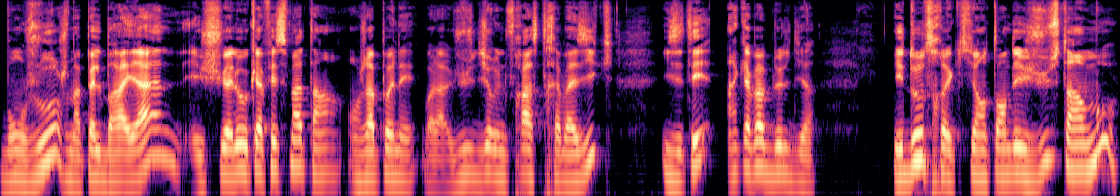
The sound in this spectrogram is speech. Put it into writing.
bonjour, je m'appelle Brian et je suis allé au café ce matin en japonais. Voilà, juste dire une phrase très basique, ils étaient incapables de le dire. Et d'autres qui entendaient juste un mot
